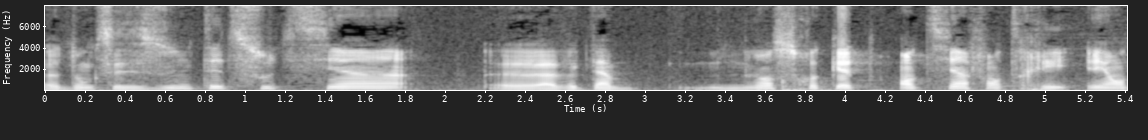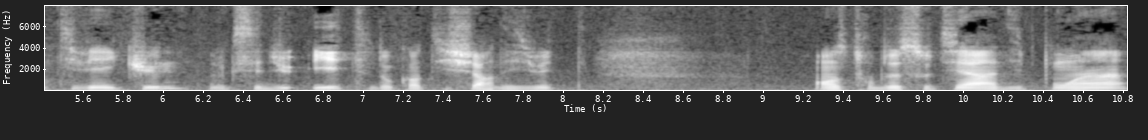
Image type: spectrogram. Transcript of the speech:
Euh, donc c'est des unités de soutien euh, avec un lance-roquette anti-infanterie et anti-véhicule, vu que c'est du hit, donc anti-char 18 en troupe de soutien à 10 points.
